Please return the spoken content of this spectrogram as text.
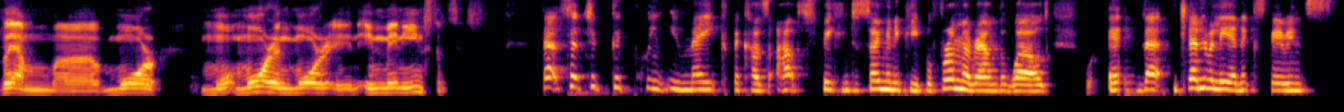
them uh, more more more and more in, in many instances that's such a good point you make because I'm speaking to so many people from around the world it, that generally an experience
